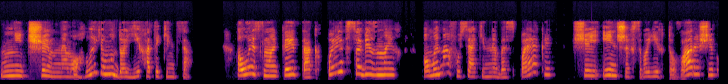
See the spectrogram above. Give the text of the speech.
Нічим не могли йому доїхати кінця. Лис Микита пив собі з них оминав усякі небезпеки, ще й інших своїх товаришів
